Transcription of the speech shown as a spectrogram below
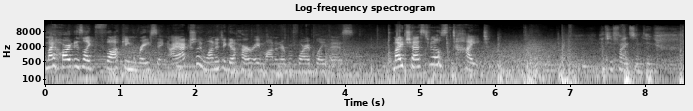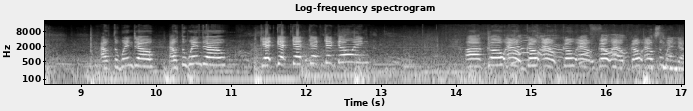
My heart is like fucking racing. I actually wanted to get a heart rate monitor before I play this. My chest feels tight. I have to find something. Out the window! Out the window! Get, get, get, get, get going! Uh, go out, go out, go out, go out, go out the window,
